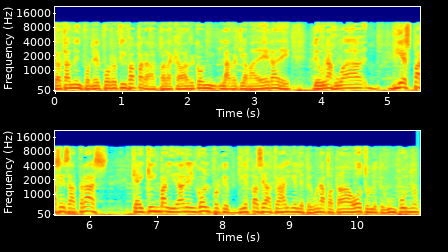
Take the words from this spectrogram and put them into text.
tratando de imponer por FIFA para, para acabar con la reclamadera de, de una jugada 10 pases atrás, que hay que invalidar el gol porque 10 pases atrás alguien le pegó una patada a otro, le pegó un puño.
